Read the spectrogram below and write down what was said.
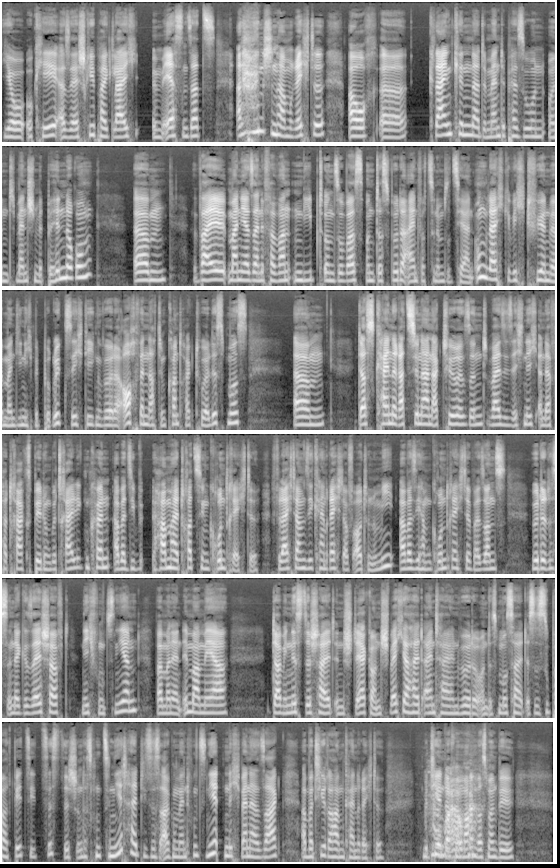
yo, okay, also er schrieb halt gleich im ersten Satz, alle Menschen haben Rechte, auch äh, Kleinkinder, demente Personen und Menschen mit Behinderung, ähm, weil man ja seine Verwandten liebt und sowas und das würde einfach zu einem sozialen Ungleichgewicht führen, wenn man die nicht mit berücksichtigen würde, auch wenn nach dem Kontraktualismus ähm, das keine rationalen Akteure sind, weil sie sich nicht an der Vertragsbildung beteiligen können, aber sie haben halt trotzdem Grundrechte. Vielleicht haben sie kein Recht auf Autonomie, aber sie haben Grundrechte, weil sonst würde das in der Gesellschaft nicht funktionieren, weil man dann immer mehr darwinistisch halt in Stärke und Schwäche halt einteilen würde und es muss halt, es ist super spezizistisch und das funktioniert halt, dieses Argument funktioniert nicht, wenn er sagt, aber Tiere haben keine Rechte. Mit Tieren darf man machen, was man will.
